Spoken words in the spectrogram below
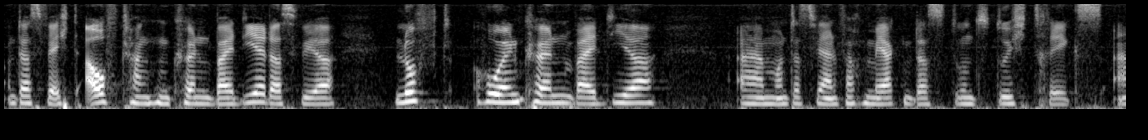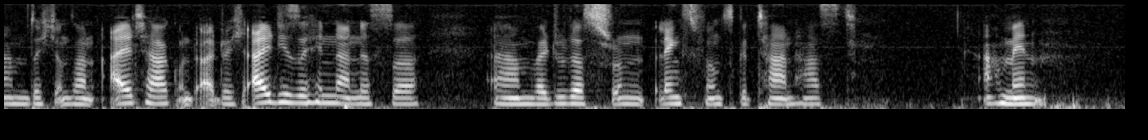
und dass wir echt auftanken können bei dir, dass wir Luft holen können bei dir ähm, und dass wir einfach merken, dass du uns durchträgst ähm, durch unseren Alltag und durch all diese Hindernisse, ähm, weil du das schon längst für uns getan hast. Amen.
